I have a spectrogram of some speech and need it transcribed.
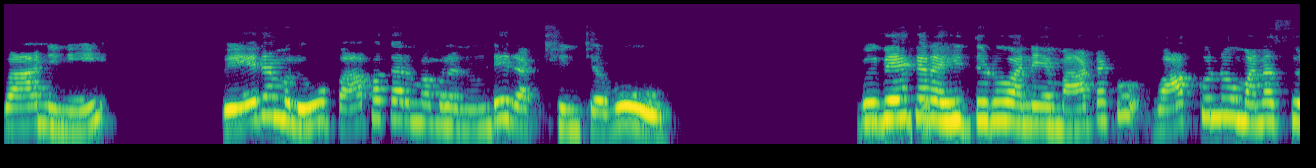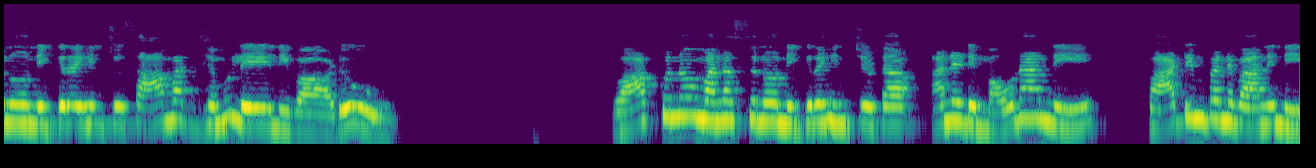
వానిని వేదములు పాపకర్మముల నుండి రక్షించవు. వివేకరహితుడు అనే మాటకు వాక్కును మనస్సును నిగ్రహించు సామర్థ్యము లేనివాడు. వాక్కును మనస్సును నిగ్రహించుట అనేది మౌనాన్ని పాటింపని వానిని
